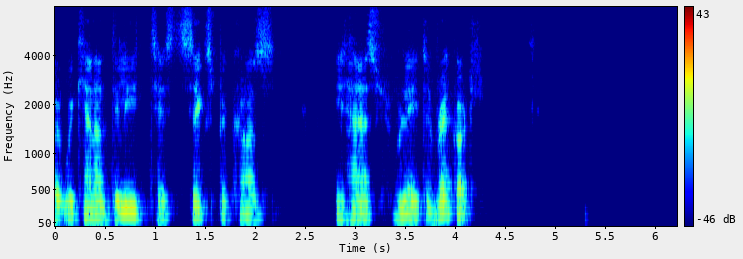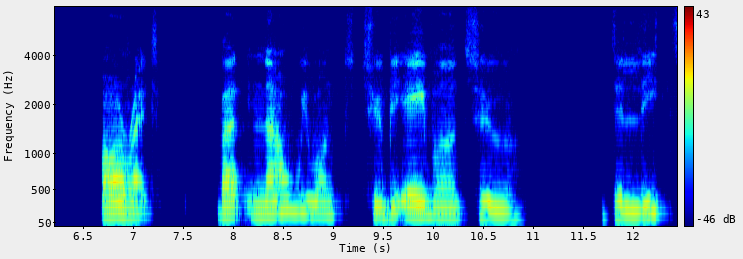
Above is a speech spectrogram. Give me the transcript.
but we cannot delete test six because it has related records. All right, but now we want to be able to delete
